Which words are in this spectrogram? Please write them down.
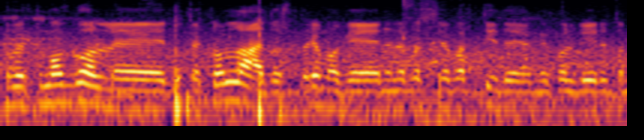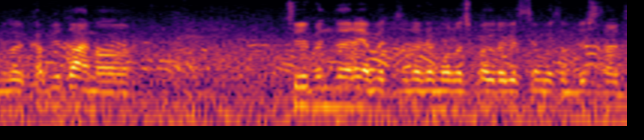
dopo il primo gol è- tutto è crollato, speriamo che nelle prossime partite, anche con il ritorno del capitano, ci riprenderemo e torneremo alla squadra che siamo sempre stati.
